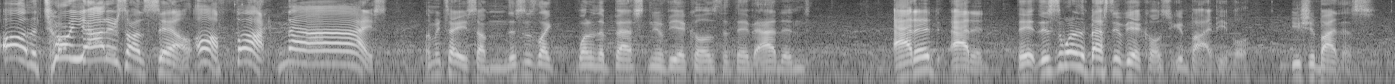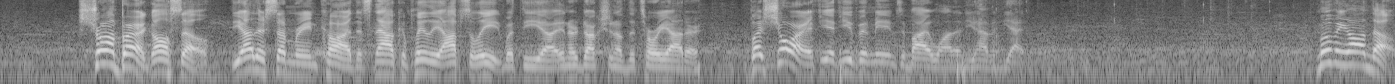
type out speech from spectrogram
Oh, the Toreador's on sale. Oh fuck! Nice. Let me tell you something. This is like one of the best new vehicles that they've added. Added? Added. They, this is one of the best new vehicles you can buy, people. You should buy this. Stromberg, also. The other submarine car that's now completely obsolete with the uh, introduction of the Toreador. But sure, if, you, if you've been meaning to buy one and you haven't yet. Moving on, though.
